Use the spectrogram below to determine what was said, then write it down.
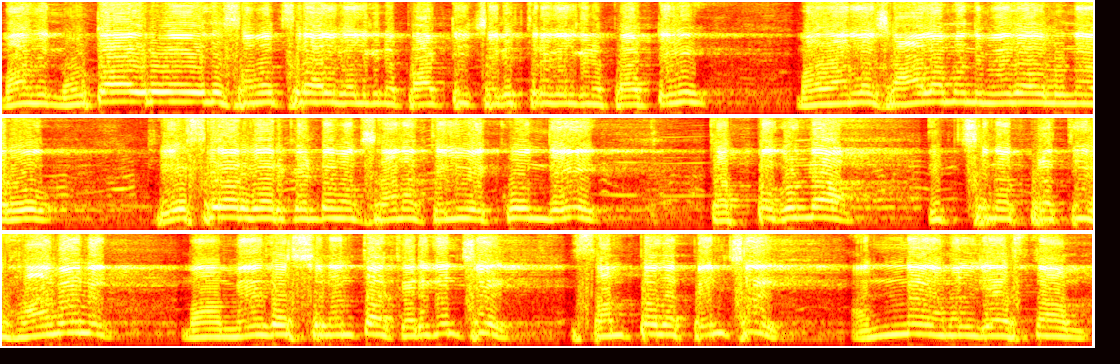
మాది నూట ఇరవై ఐదు సంవత్సరాలు కలిగిన పార్టీ చరిత్ర కలిగిన పార్టీ. మా దానిలో చాలా మంది మేధావులు ఉన్నారు. కేసీఆర్ గారి కంటే మాకు చాలా తెలివి ఎక్కువ ఉంది. తప్పకుండా ఇచ్చిన ప్రతి హామీని మా మేధస్సునంతా కరిగించి సంపద పెంచి అన్ని అమలు చేస్తాం.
